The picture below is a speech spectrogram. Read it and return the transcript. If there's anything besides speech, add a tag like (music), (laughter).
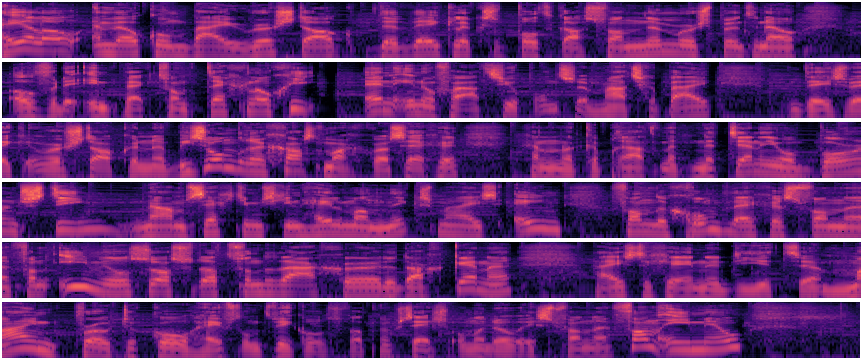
Hey hallo en welkom bij Rush Talk, de wekelijkse podcast van Numbers.nl over de impact van technologie en innovatie op onze maatschappij. Deze week in Rush Talk een eh, bijzondere gast mag ik wel zeggen. Ik ga namelijk eh, praten met Nathaniel Borenstein. Naam zegt je misschien helemaal niks, maar hij is één van de grondleggers van, uh, van e-mail zoals we dat vandaag uh, de dag kennen. Hij is degene die het MIME protocol heeft ontwikkeld, wat nog steeds onderdeel is van, van e-mail.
